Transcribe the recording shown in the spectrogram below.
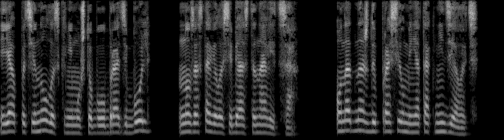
Я потянулась к нему, чтобы убрать боль, но заставила себя остановиться. Он однажды просил меня так не делать.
